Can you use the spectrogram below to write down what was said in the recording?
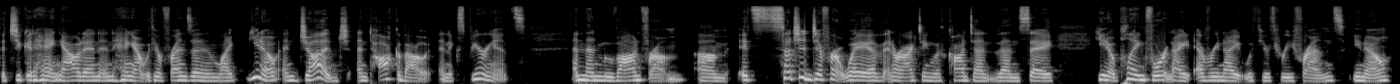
that you could hang out in and hang out with your friends in and like you know and judge and talk about and experience and then move on from. Um, it's such a different way of interacting with content than say you know playing fortnite every night with your three friends you know?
